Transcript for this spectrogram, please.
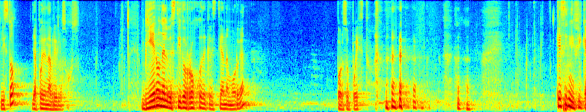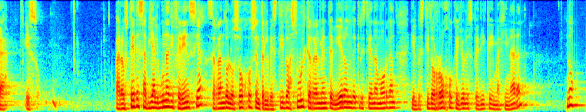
¿Listo? Ya pueden abrir los ojos. ¿Vieron el vestido rojo de Cristiana Morgan? Por supuesto. ¿Qué significa eso? ¿Para ustedes había alguna diferencia, cerrando los ojos, entre el vestido azul que realmente vieron de Cristiana Morgan y el vestido rojo que yo les pedí que imaginaran? No,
